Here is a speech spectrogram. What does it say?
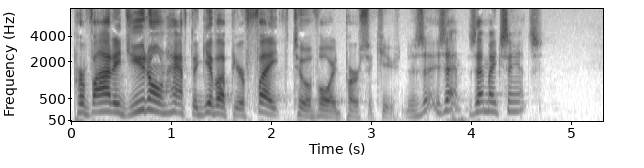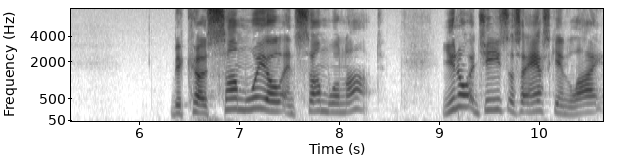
provided you don't have to give up your faith to avoid persecution. Does that, that, does that make sense? Because some will and some will not. You know what Jesus asked in line,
